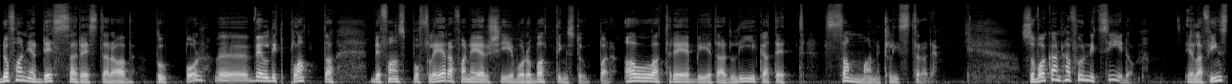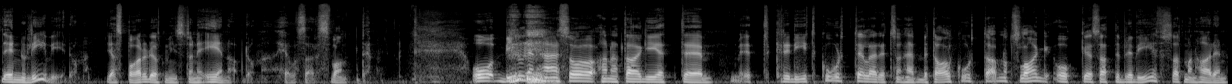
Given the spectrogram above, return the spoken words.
Då fann jag dessa rester av puppor, eh, väldigt platta. Det fanns på flera fanerskivor och battingstumpar, alla tre bitar lika tätt sammanklistrade. Så vad kan ha funnits i dem? Eller finns det ännu liv i dem? Jag sparade åtminstone en av dem, hälsar Svante. Och bilden här så han har tagit ett, eh, ett kreditkort eller ett sånt här betalkort av något slag och eh, satt det bredvid så att man har en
